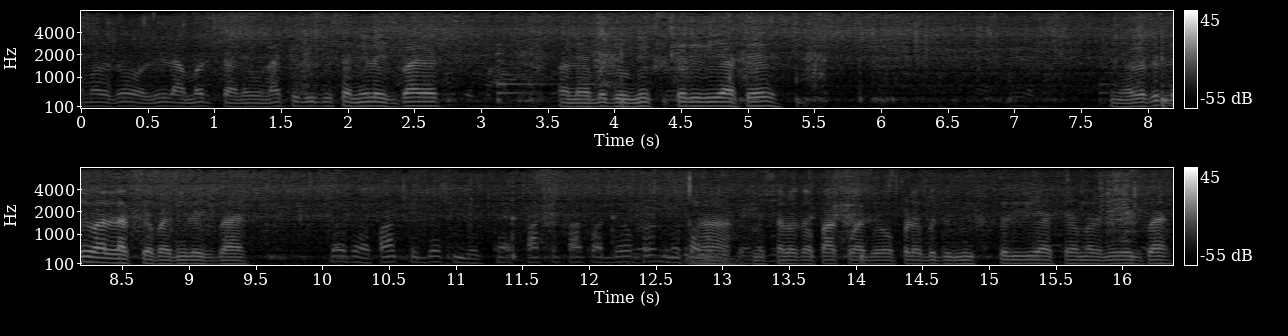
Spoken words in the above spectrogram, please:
અમારે જો લીલા મરચાં ને એવું નાખી દીધું છે નિલેશભાઈ અને બધું મિક્સ કરી રહ્યા છે. હવે કેટલી વાર લાગશે ભાઈ નિલેશભાઈ? બસ આ પાંચથી દસ મિનિટ થાય. પાક પાકવા દેવો પડે ને મસાલો હા મસાલો તો પાકવા દેવો પડે બધું મિક્સ કરી રહ્યા છે અમારે નિલેશભાઈ.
